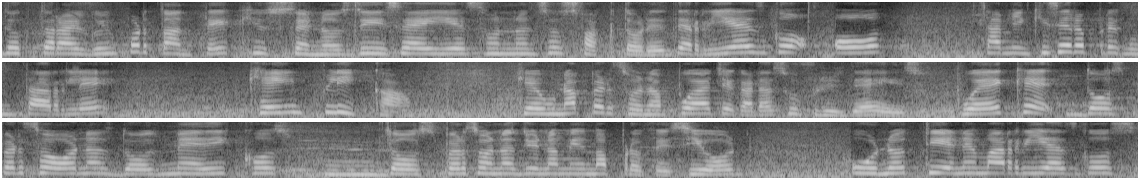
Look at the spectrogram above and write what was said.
Doctor, algo importante que usted nos dice y son esos factores de riesgo o también quisiera preguntarle qué implica que una persona pueda llegar a sufrir de eso? Puede que dos personas, dos médicos, mm, dos personas de una misma profesión, uno tiene más riesgos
